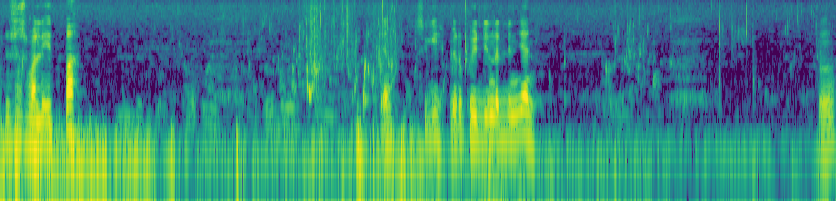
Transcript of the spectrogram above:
Jesus, maliit pa. Yan. Sige, pero pwede na din yan. Hmm?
